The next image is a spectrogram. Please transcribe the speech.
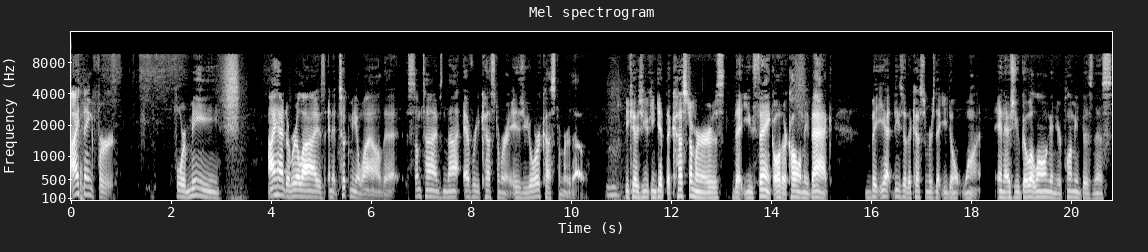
I think for for me, I had to realize, and it took me a while, that sometimes not every customer is your customer, though, because you can get the customers that you think, oh, they're calling me back, but yet these are the customers that you don't want. And as you go along in your plumbing business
